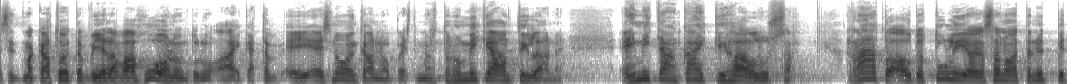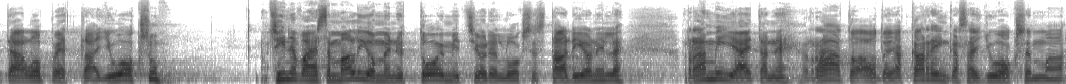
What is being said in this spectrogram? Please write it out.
sitten mä katsoin, että vielä vaan huonontunut aika, että ei edes noinkaan nopeasti. Mä sanoin, no mikä on tilanne? Ei mitään kaikki hallussa. Raatoauto tuli jo ja sanoi, että nyt pitää lopettaa juoksu. Siinä vaiheessa olin jo mennyt toimitsijoiden luokse stadionille. Rami jäi tänne raatoauto ja Karin kanssa juoksemaan.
